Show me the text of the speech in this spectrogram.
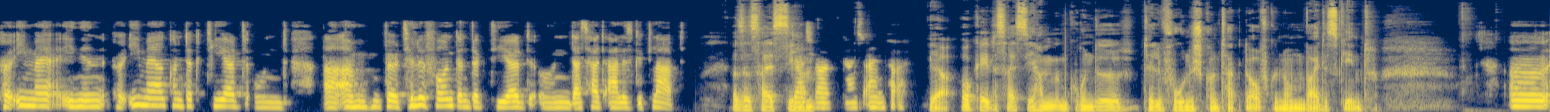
per E-Mail ihnen per E-Mail kontaktiert und äh, ähm, per Telefon kontaktiert und das hat alles geklappt. Also das heißt, sie das haben war ganz einfach. Ja, okay, das heißt, sie haben im Grunde telefonisch Kontakt aufgenommen, weitestgehend. Äh,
